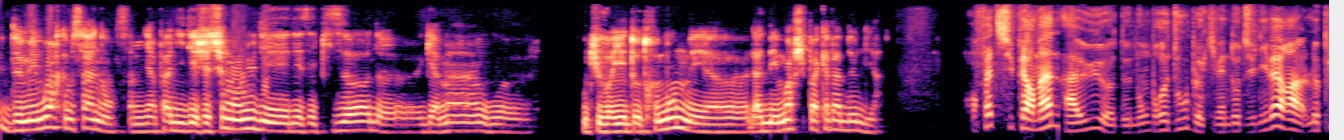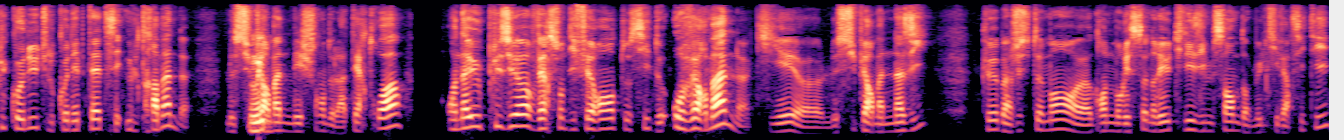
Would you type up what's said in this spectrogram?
De mémoire comme ça, non, ça me vient pas d'idée. J'ai sûrement lu des, des épisodes euh, gamins où, euh, où tu voyais d'autres mondes, mais euh, là de mémoire, je suis pas capable de le dire. En fait, Superman a eu euh, de nombreux doubles qui viennent d'autres univers. hein. Le plus connu, tu le connais peut-être, c'est Ultraman, le Superman méchant de la Terre 3. On a eu plusieurs versions différentes aussi de Overman, qui est euh, le Superman nazi, que ben, justement euh, Grant Morrison réutilise, il me semble, dans Multiversity.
